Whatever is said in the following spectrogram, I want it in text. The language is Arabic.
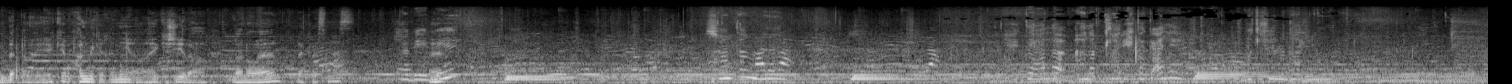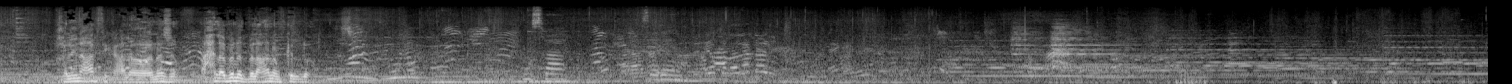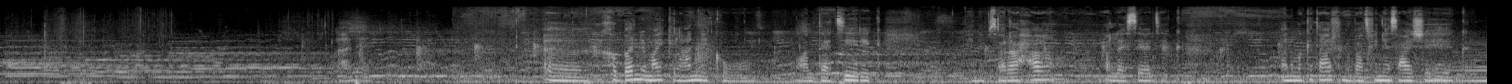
ندق أنا هيك بعلمك غنية أنا هيك شيء لنويل لكريسماس. حبيبي. إيه؟ شو عم تعمل؟ حتى هلا هلا بتطلع ريحتك قلي. بطل فينا نضل اليوم. خليني أعرفك على نجم أحلى بنت بالعالم كله. نسوان سيرين آه خبرني مايكل عنك و... وعن تعتيرك يعني بصراحة الله يساعدك. أنا ما كنت عارفة إنه بعد في ناس عايشة هيك.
